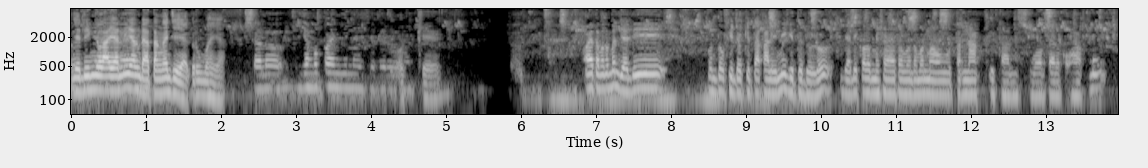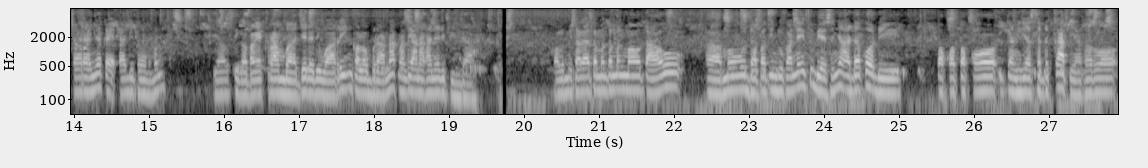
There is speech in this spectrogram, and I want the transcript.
Jadi ngelayani yang datang aja ya ke rumah ya. Kalau yang kepanjin aja di rumah. Oke. Oke teman-teman jadi untuk video kita kali ini gitu dulu. Jadi kalau misalnya teman-teman mau ternak ikan swartel kohaku, caranya kayak tadi teman-teman. Ya tinggal pakai keramba aja dari waring. Kalau beranak nanti anakannya dipindah. Kalau misalnya teman-teman mau tahu eh, mau dapat indukannya itu biasanya ada kok di toko-toko ikan hias terdekat ya. Kalau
